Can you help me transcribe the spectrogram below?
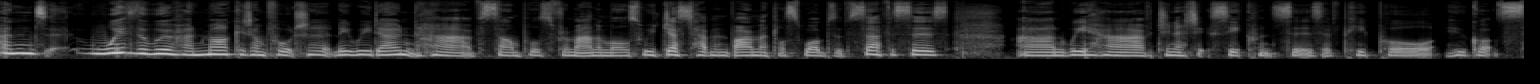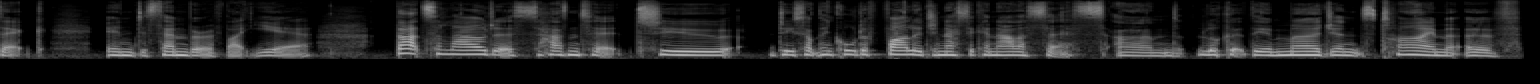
And with the Wuhan market, unfortunately, we don't have samples from animals. We just have environmental swabs of surfaces, and we have genetic sequences of people who got sick in December of that year. That's allowed us, hasn't it, to do something called a phylogenetic analysis and look at the emergence time of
